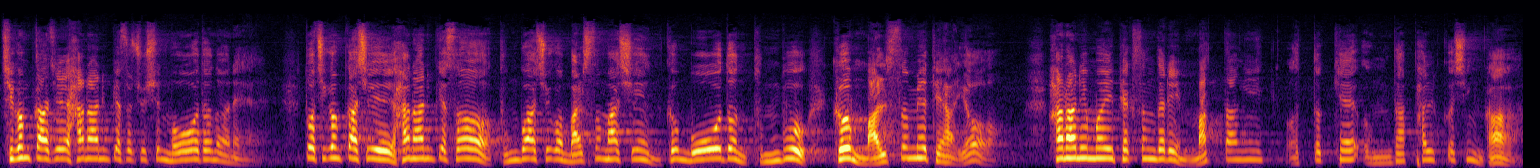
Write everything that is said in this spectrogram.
지금까지 하나님께서 주신 모든 은혜, 또 지금까지 하나님께서 분부하시고 말씀하신 그 모든 분부, 그 말씀에 대하여 하나님의 백성들이 마땅히 어떻게 응답할 것인가?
